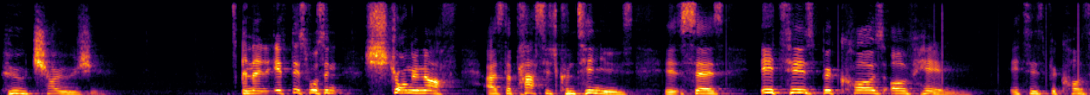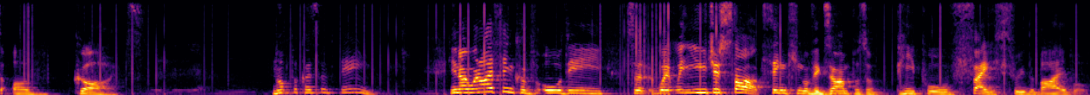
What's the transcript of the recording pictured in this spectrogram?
who chose you. And then, if this wasn't strong enough, as the passage continues, it says, It is because of Him. It is because of God. Not because of me. You know, when I think of all the, so when you just start thinking of examples of people of faith through the Bible,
